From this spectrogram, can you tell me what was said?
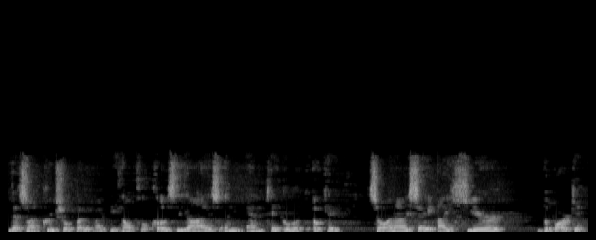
that's not crucial, but it might be helpful. Close the eyes and, and take a look. Okay. So when I say, I hear the barking.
